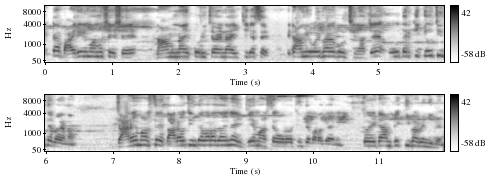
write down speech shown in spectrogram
একটা বাইরের মানুষ এসে নাম নাই পরিচয় নাই ঠিক আছে? এটা আমি ওইভাবে বলছি না যে ওদের কি কেউ চিনতে পারে না। যারে মারছে তারাও চিনতে পারা যায় নাই যে মারছে ওরাও চিনতে পারা যায় নাই। তো এটা আপনি কীভাবে নিবেন?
